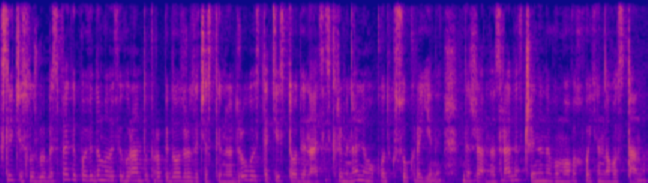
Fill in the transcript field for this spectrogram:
Слідчі служби безпеки повідомили фігуранту про підозру за частиною 2 статті 111 Кримінального кодексу України. Державна зрада вчинена в умовах воєнного стану.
